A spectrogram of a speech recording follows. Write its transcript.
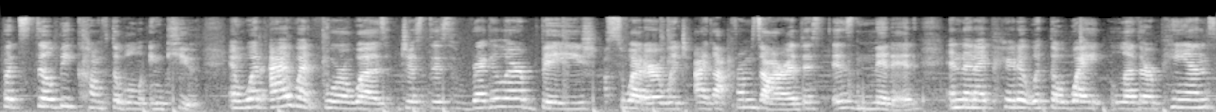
but still be comfortable and cute. And what I went for was just this regular beige sweater, which I got from Zara. This is knitted. And then I paired it with the white leather pants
